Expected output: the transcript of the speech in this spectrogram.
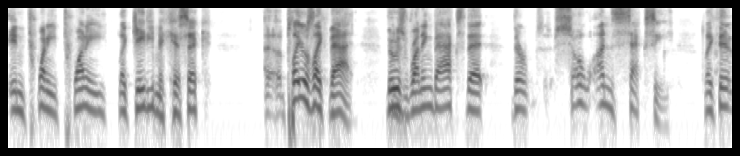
in 2020, like JD McKissic, uh, players like that, those running backs that they're so unsexy. Like there,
